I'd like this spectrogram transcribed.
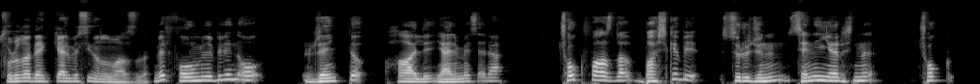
turuna denk gelmesi inanılmazdı. Ve Formula 1'in o renkli hali yani mesela çok fazla başka bir sürücünün senin yarışını çok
